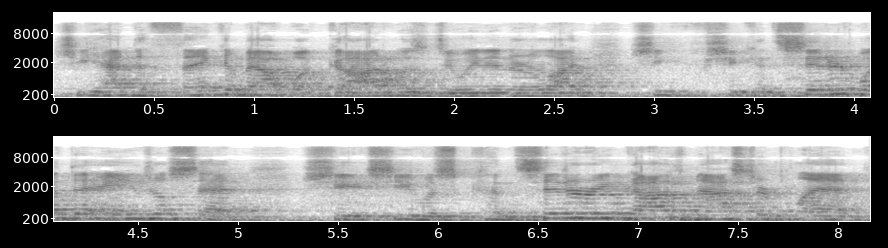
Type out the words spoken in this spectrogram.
She had to think about what God was doing in her life. She, she considered what the angel said. She, she was considering God's master plan.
